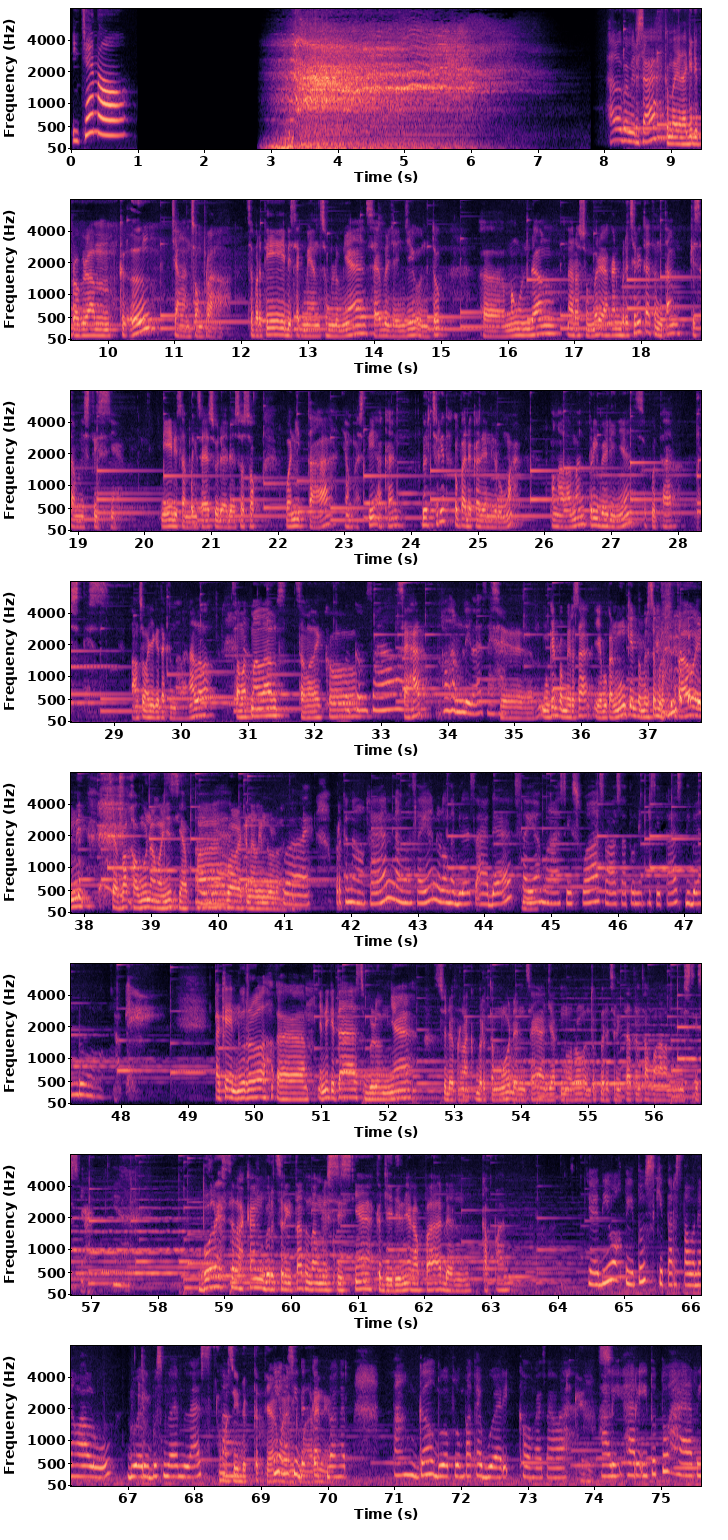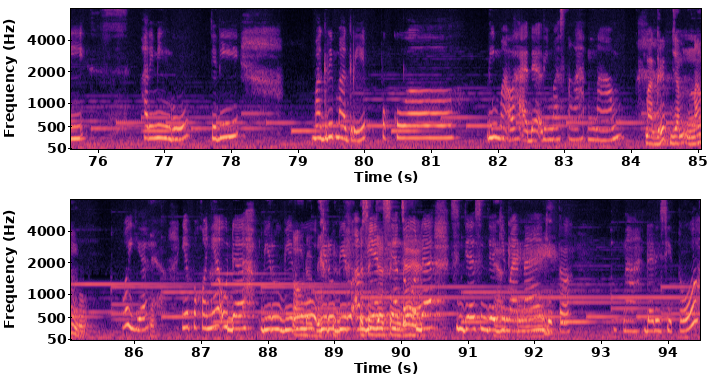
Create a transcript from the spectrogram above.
e-channel. Halo pemirsa, kembali lagi di program Keeng Jangan Sompral. Seperti di segmen sebelumnya, saya berjanji untuk eh, mengundang narasumber yang akan bercerita tentang kisah mistisnya. Ini di samping saya sudah ada sosok wanita yang pasti akan bercerita kepada kalian di rumah pengalaman pribadinya seputar mistis. Langsung aja kita kenalan. Halo, selamat malam. Assalamualaikum. Waalaikumsalam. Sehat? Alhamdulillah sehat. Siap. Mungkin pemirsa, ya bukan mungkin pemirsa belum tahu ini siapa kamu namanya siapa. Boleh kenalin dulu. Boleh. Perkenalkan, nama saya Nurul Nabila Saada. Saya mahasiswa salah satu universitas di Bandung. Oke. Oke Nurul, eh, ini kita sebelumnya sudah pernah bertemu dan saya ajak Nurul untuk bercerita tentang pengalaman mistisnya. Ya. Boleh silahkan bercerita tentang mistisnya, kejadiannya kapan dan kapan? Jadi waktu itu sekitar setahun yang lalu, 2019. Oh, masih tang- deket ya? Iya masih deket ya? banget. Tanggal 24 Februari kalau nggak salah. Oke. Hari hari itu tuh hari hari Minggu. Jadi maghrib maghrib pukul 5 lah ada lima setengah enam. Maghrib jam 6 bu. Oh iya, Iya. ya pokoknya udah biru-biru, Oh, biru-biru senja-senja tuh ya? udah senja-senja Ya, gimana gitu. Nah dari situ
